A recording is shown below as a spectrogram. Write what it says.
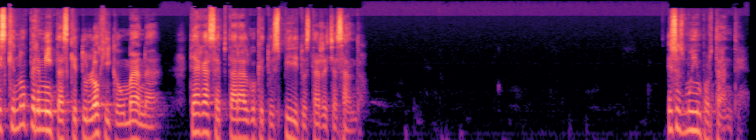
es que no permitas que tu lógica humana te haga aceptar algo que tu espíritu está rechazando. Eso es muy importante.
